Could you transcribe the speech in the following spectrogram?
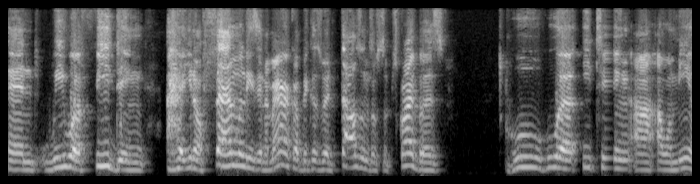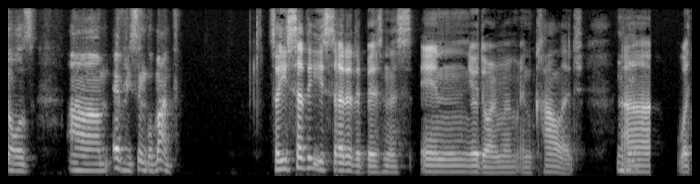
And we were feeding, you know, families in America because we had thousands of subscribers who, who were eating uh, our meals um, every single month. So you said that you started a business in your dorm room in college mm-hmm. uh, with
